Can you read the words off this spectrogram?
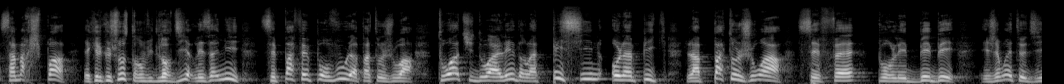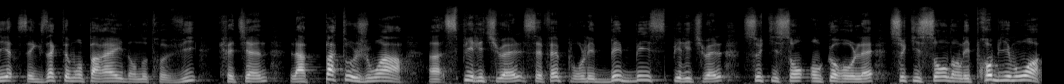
ça, marche pas. Il y a quelque chose, tu as envie de leur dire, les amis, c'est pas fait pour vous la pataugeoire. Toi, tu dois aller dans la piscine olympique. La pataugeoire, c'est fait pour les bébés. Et j'aimerais te dire, c'est exactement pareil dans notre vie chrétienne. La pataugeoire euh, spirituelle, c'est fait pour les bébés spirituels, ceux qui sont encore au lait, ceux qui sont dans les premiers mois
